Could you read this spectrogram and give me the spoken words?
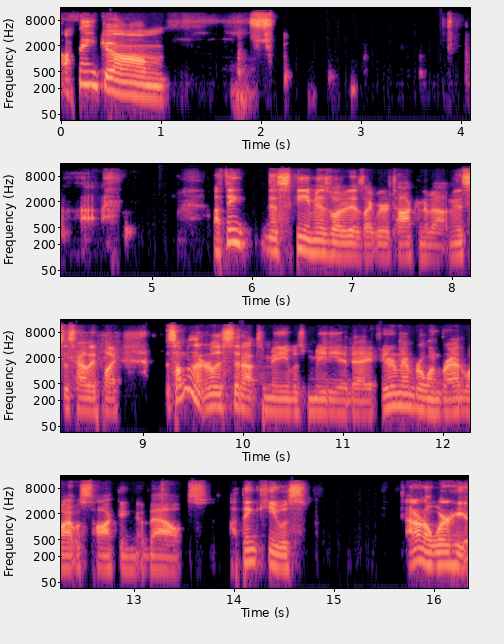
I think um I think the scheme is what it is, like we were talking about. I mean, this is how they play. Something that really stood out to me was media day. If you remember when Brad White was talking about, I think he was, I don't know where he,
